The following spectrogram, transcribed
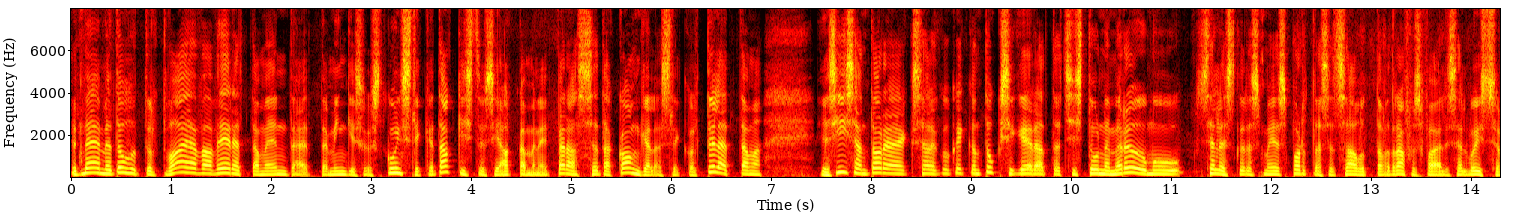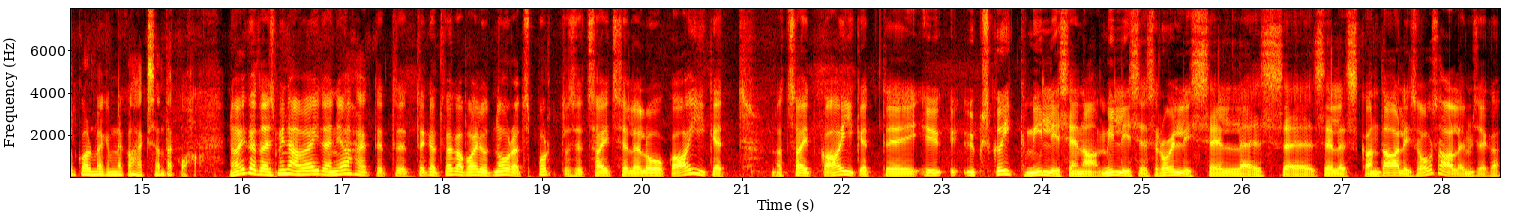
et näeme tohutult vaeva, veeretame enda ette mingisugust kunstlikke takistusi, hakkame neid pärast seda kangelaslikult ületama. Ja siis on tore, eks ole, kui kõik on tuksi keeratud, siis tunneme rõõmu sellest, kuidas meie sportlased saavutavad rahvusvahelisel võistlusel kolmekümne kaheksanda koha. no igatahes mina väidan jah, et, et, et tegelikult väga paljud noored sportlased said selle looga haiget, nad said ka haiget ükskõik millisena, millises rollis selles, selles skandaalis osalemisega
